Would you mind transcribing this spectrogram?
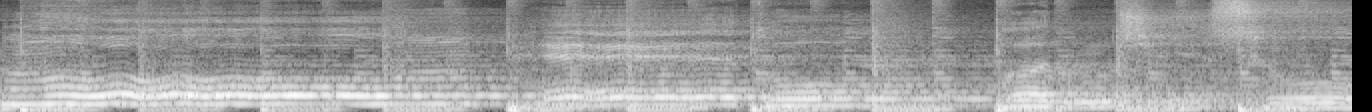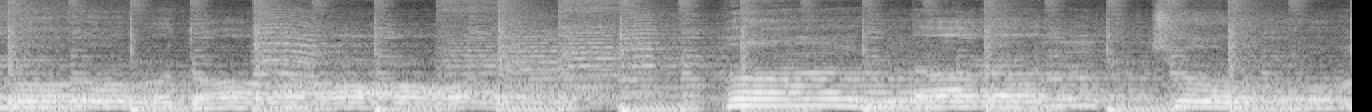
문패도 번지수도 없는 주막에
